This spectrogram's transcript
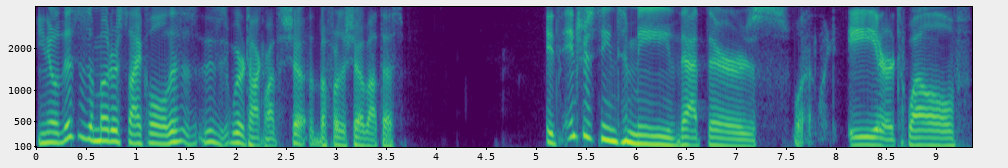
you know, this is a motorcycle. This is this is we were talking about the show before the show about this. It's interesting to me that there's what like eight or twelve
